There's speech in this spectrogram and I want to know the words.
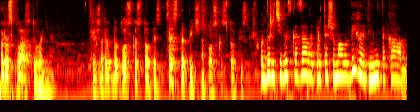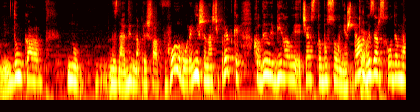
розпластування. Тобто до, до плоскостопість. Це статична плоскостопість. От, до речі, ви сказали про те, що мало бігають. Мені така думка, ну не знаю, дивна прийшла в голову. Раніше наші предки ходили, бігали часто босоніж. Да? Так. Ми зараз ходимо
